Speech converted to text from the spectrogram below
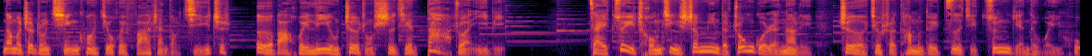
那么这种情况就会发展到极致，恶霸会利用这种事件大赚一笔。在最崇敬生命的中国人那里，这就是他们对自己尊严的维护。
